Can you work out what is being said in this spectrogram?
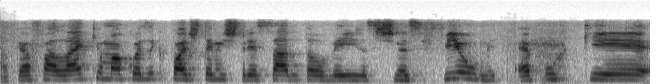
Eu quero falar que uma coisa que pode ter me estressado, talvez, assistindo esse filme, é porque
